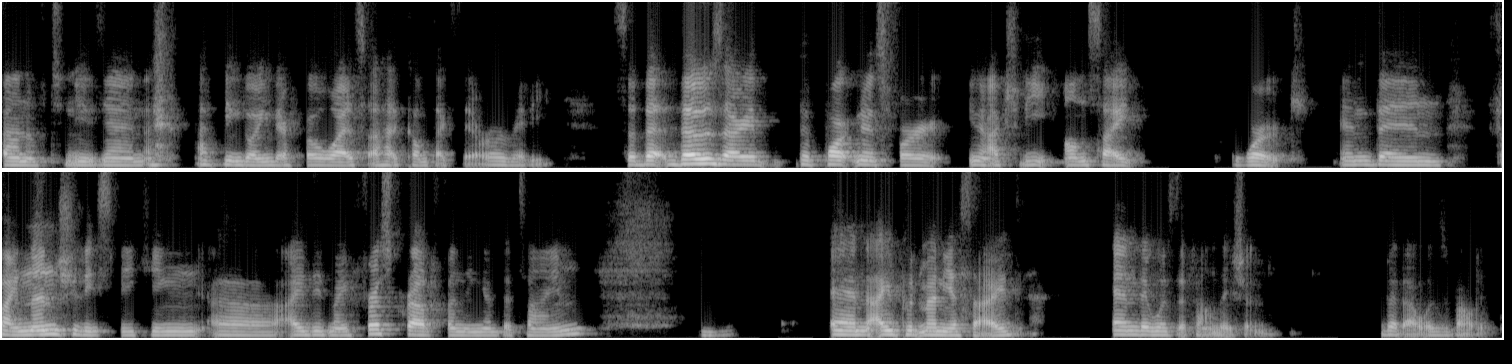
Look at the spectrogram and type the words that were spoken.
fan of Tunisia, and I've been going there for a while, so I had contacts there already. So that those are the partners for you know actually on-site work. And then financially speaking, uh, I did my first crowdfunding at the time, and I put money aside, and there was the foundation. But that was about it.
